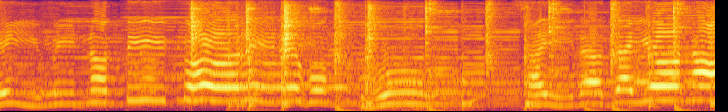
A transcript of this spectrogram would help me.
এই মিনতি করে রে বন্ধু সাইরা যাইও না।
